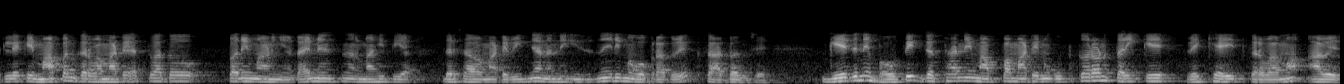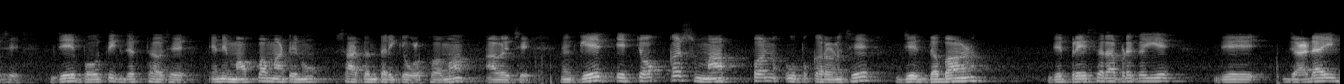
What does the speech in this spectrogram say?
એટલે કે માપન કરવા માટે અથવા તો પરિમાણીય ડાયમેન્શનલ માહિતી દર્શાવવા માટે વિજ્ઞાન અને ઇજનેરીમાં વપરાતું એક સાધન છે. ગેજને ભૌતિક જથ્થાને માપવા માટેનું ઉપકરણ તરીકે વ્યાખ્યાયિત કરવામાં આવે છે. જે ભૌતિક જથ્થા છે, એને માપવા માટેનું સાધન તરીકે ઓળખવામાં આવે છે. ગેજ એ ચોક્કસ માપન ઉપકરણ છે, જે દબાણ, જે પ્રેશર આપણે કહીએ, જે જાડાઈ,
